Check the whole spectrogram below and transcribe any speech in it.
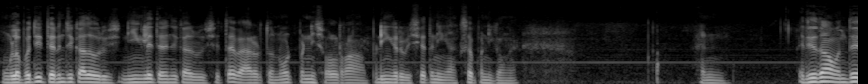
உங்களை பற்றி தெரிஞ்சுக்காத ஒரு விஷயம் நீங்களே தெரிஞ்சுக்காத ஒரு விஷயத்த வேற ஒருத்தர் நோட் பண்ணி சொல்கிறான் அப்படிங்கிற விஷயத்த நீங்கள் அக்செப்ட் பண்ணிக்கோங்க. அண்ட் இதுதான் வந்து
